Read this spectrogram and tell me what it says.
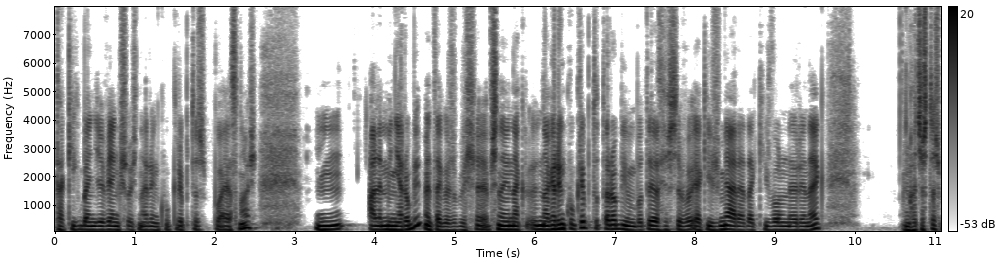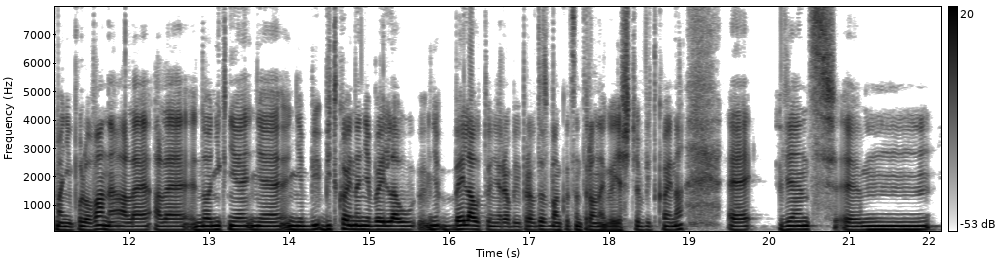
takich będzie większość na rynku krypto, żeby była jasność. Ale my nie robimy tego, żeby się, przynajmniej na, na rynku krypto to robimy, bo to jest jeszcze jakiś w miarę taki wolny rynek chociaż też manipulowane, ale, ale no nikt nie, nie, nie bitcoina nie, nie bailoutu nie robi, prawda, z banku centralnego jeszcze bitcoina. E, więc ym,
